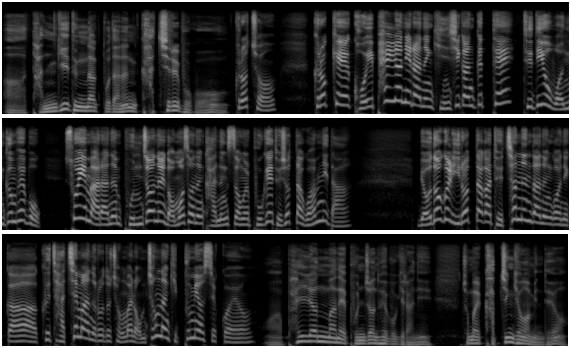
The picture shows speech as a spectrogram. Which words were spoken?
아, 단기 등락보다는 가치를 보고 그렇죠. 그렇게 거의 8년이라는 긴 시간 끝에 드디어 원금 회복, 소위 말하는 본전을 넘어서는 가능성을 보게 되셨다고 합니다. 몇 억을 잃었다가 되찾는다는 거니까 그 자체만으로도 정말 엄청난 기품이었을 거예요. 와, 8년 만에 본전 회복이라니 정말 값진 경험인데요.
